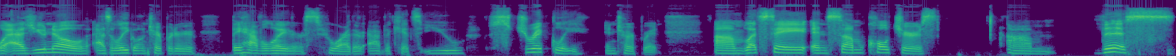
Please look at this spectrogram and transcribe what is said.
Well, as you know, as a legal interpreter, they have lawyers who are their advocates. You strictly interpret. Um, let's say in some cultures, um, this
